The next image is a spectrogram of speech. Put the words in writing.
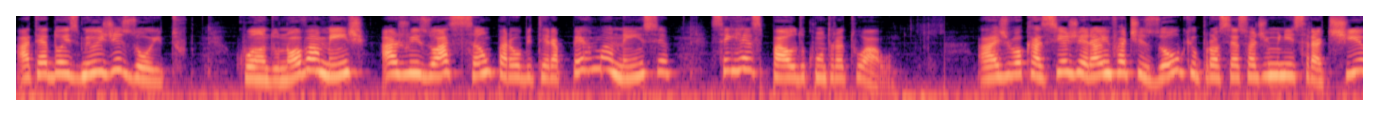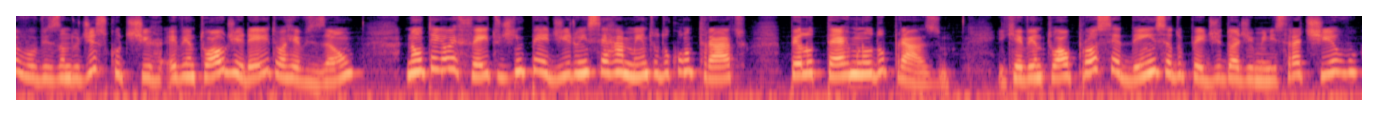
até 2018 quando novamente ajuizou a ação para obter a permanência sem respaldo contratual. A Advocacia Geral enfatizou que o processo administrativo visando discutir eventual direito à revisão não tem o efeito de impedir o encerramento do contrato pelo término do prazo e que eventual procedência do pedido administrativo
